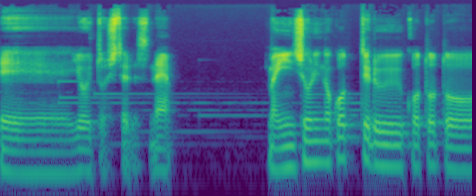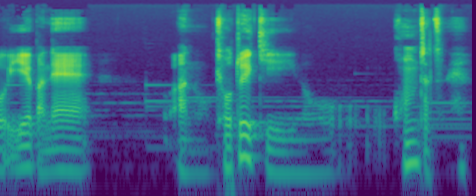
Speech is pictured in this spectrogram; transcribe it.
えー良いとしてですね。まあ、印象に残ってることといえばね、あの、京都駅の混雑ね。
